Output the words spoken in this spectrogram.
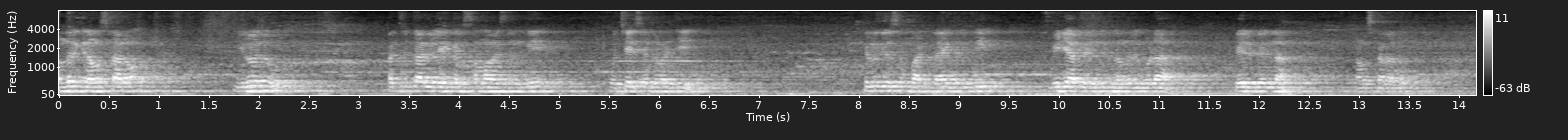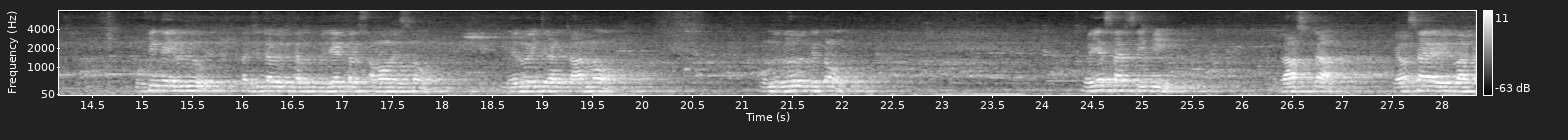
అందరికీ నమస్కారం. ఈరోజు పత్రికా విలేకరుల సమావేశానికి వచ్చేసినటువంటి తెలుగుదేశం పార్టీ నాయకులకి మీడియా ప్రతినిధులందరూ కూడా పేరు పేరున నమస్కారాలు. ముఖ్యంగా ఈరోజు పత్రికా విలేకరుల విలేకరుల సమావేశం నిర్వహించడానికి కారణం రెండు రోజుల క్రితం వైఎస్ఆర్సీపీ రాష్ట్ర వ్యవసాయ విభాగ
